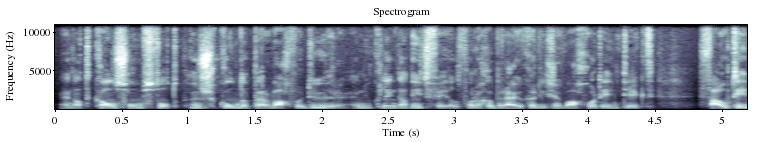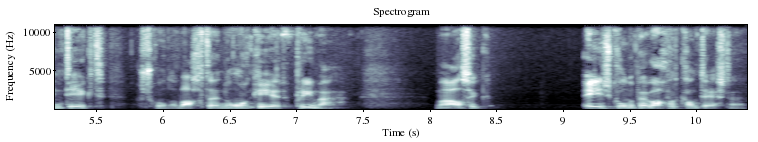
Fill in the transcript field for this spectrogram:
En dat kan soms tot een seconde per wachtwoord duren. En nu klinkt dat niet veel voor een gebruiker die zijn wachtwoord intikt, fout intikt, een seconde wachten, nog een keer, prima. Maar als ik één seconde per wachtwoord kan testen,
